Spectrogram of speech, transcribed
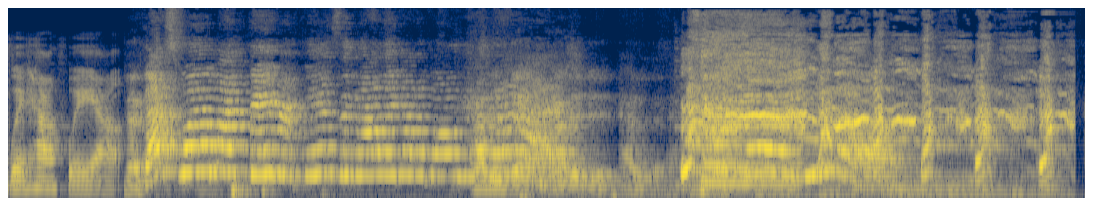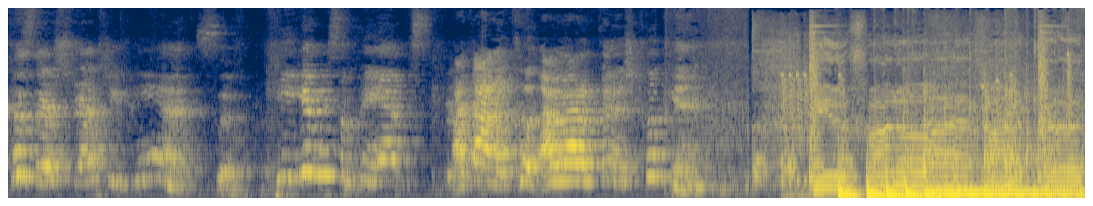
wait, halfway out. That's one of my favorite pants, and now they gotta go in the How did that? How did it? How did that? happen? Cause they're stretchy pants. Can you give me some pants? I gotta cook. I gotta finish cooking. He didn't find a wife, find a good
